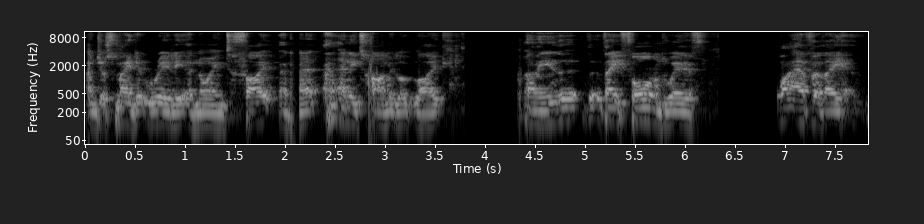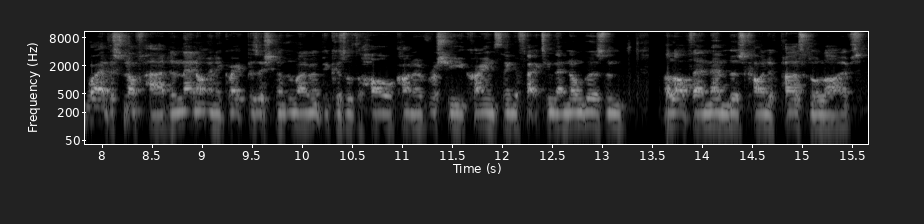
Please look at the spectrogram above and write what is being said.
and just made it really annoying to fight. And any time it looked like, I mean, they formed with whatever they whatever Snuff had, and they're not in a great position at the moment because of the whole kind of Russia Ukraine thing affecting their numbers and a lot of their members' kind of personal lives.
